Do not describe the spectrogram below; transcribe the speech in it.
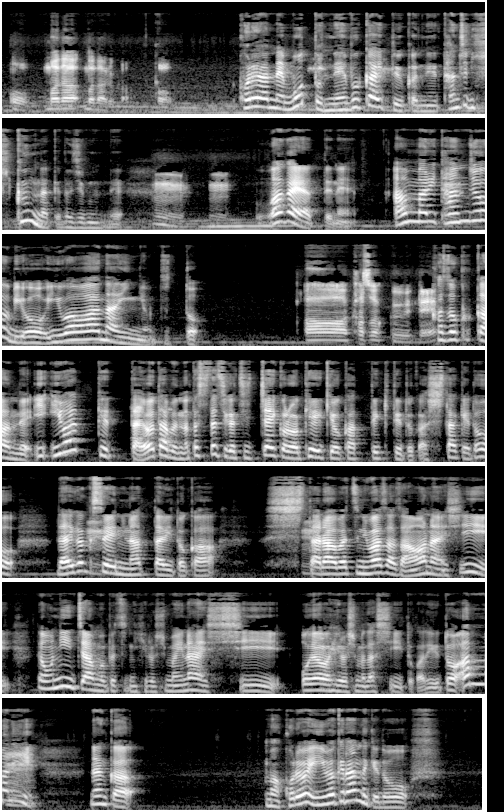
おまだ、まだあるか。これはね、もっと根深いというかね、単純に引くんだけど、自分で。おうん、うん。我が家ってね、あんまり誕生日を祝わないんよ、ずっと。ああ、家族で？家族間で。い祝ってたよ、多分。私たちがちっちゃい頃はケーキを買ってきてとかしたけど、大学生になったりとかしたら別にわざわざ会わないし、で、お兄ちゃんも別に広島いないし、親は広島だしとかで言うと、あんまうんり、なんか、まあこれは言い訳なんだけど、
